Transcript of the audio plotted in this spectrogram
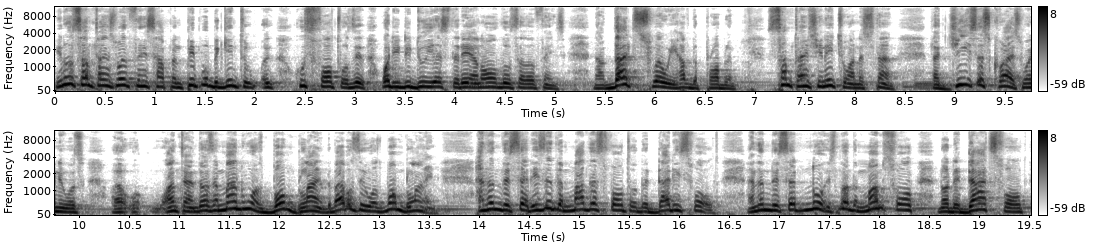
You know, sometimes when things happen, people begin to, uh, whose fault was it? What did you do yesterday? And all those other things. Now, that's where we have the problem. Sometimes you need to understand that Jesus Christ, when he was, uh, one time, there was a man who was born blind. The Bible says he was born blind. And then they said, is it the mother's fault or the daddy's fault? And then they said, no, it's not the mom's fault, nor the dad's fault,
